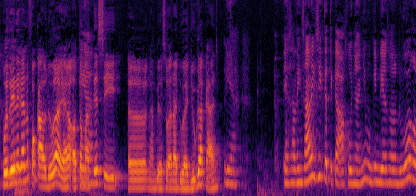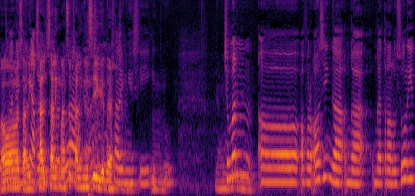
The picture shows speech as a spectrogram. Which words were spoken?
Putri ini kan vokal dua ya, otomatis si eh, ngambil suara dua juga kan? Iya. Ya saling-saling sih ketika aku nyanyi mungkin dia suara dua kalau Oh, misalnya saling- nyanyi aku saling- yang suara saling masuk, dua. saling ngisi Hmm, gitu ya? Saling ngisi gitu. yang Cuman eh, overall sih nggak nggak nggak terlalu sulit.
